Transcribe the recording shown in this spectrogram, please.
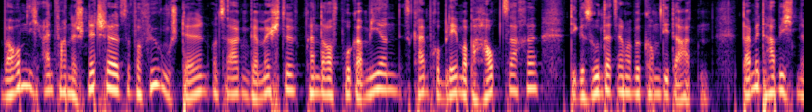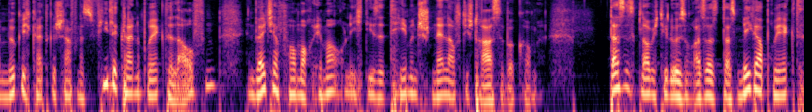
warum nicht einfach eine Schnittstelle zur Verfügung stellen und sagen, wer möchte, kann darauf programmieren, ist kein Problem, aber Hauptsache, die Gesundheitsämter bekommen die Daten. Damit habe ich eine Möglichkeit geschaffen, dass viele kleine Projekte laufen, in welcher Form auch immer, und ich diese Themen schnell auf die Straße bekomme. Das ist, glaube ich, die Lösung. Also das, das Megaprojekt,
